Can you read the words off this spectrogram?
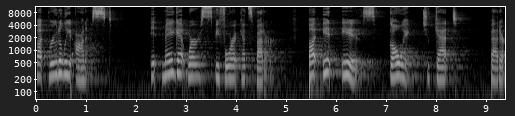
but brutally honest. It may get worse before it gets better, but it is going to get better.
